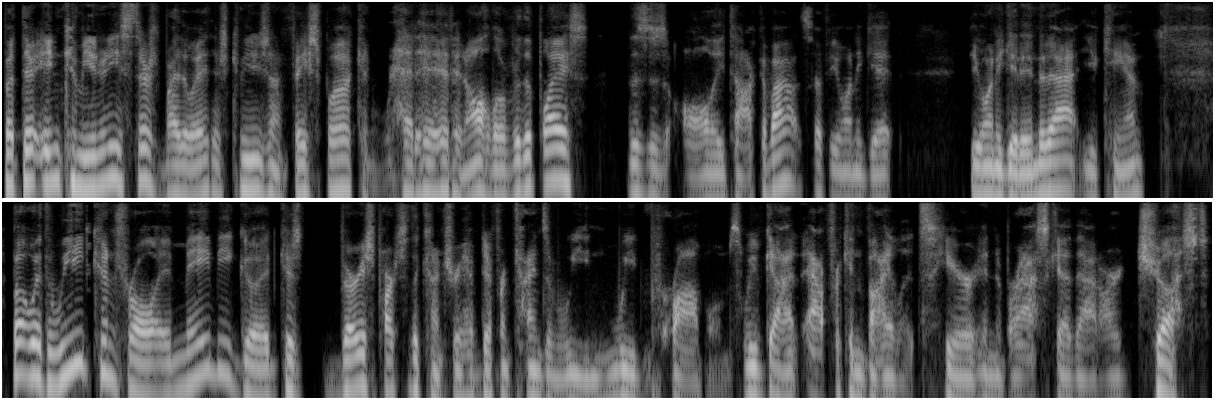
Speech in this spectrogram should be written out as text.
but they're in communities there's by the way there's communities on facebook and reddit and all over the place. This is all they talk about so if you want to get you want to get into that you can but with weed control, it may be good because various parts of the country have different kinds of weed weed problems. We've got African violets here in Nebraska that are just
